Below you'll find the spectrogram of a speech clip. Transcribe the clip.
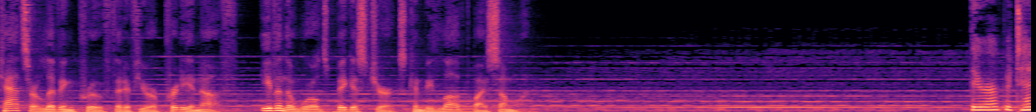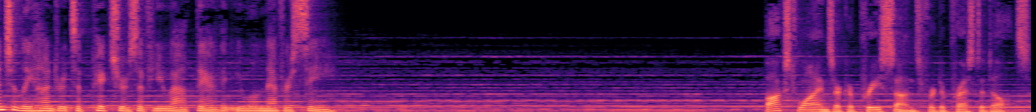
Cats are living proof that if you are pretty enough, even the world's biggest jerks can be loved by someone. There are potentially hundreds of pictures of you out there that you will never see. Boxed wines are Capri Suns for depressed adults.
